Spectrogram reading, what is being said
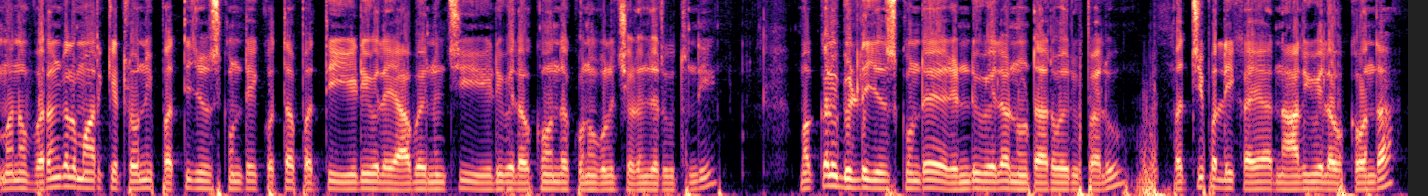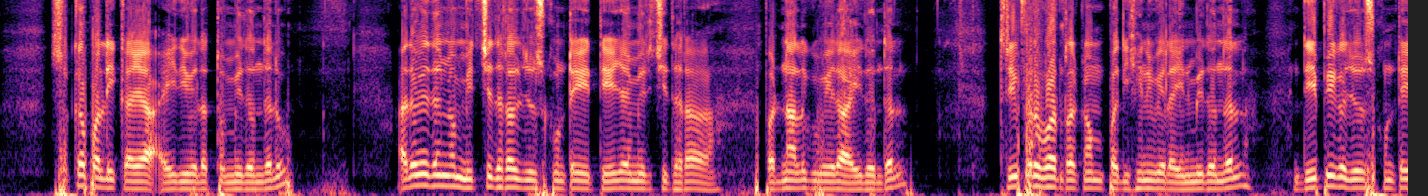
మనం వరంగల్ మార్కెట్లోని పత్తి చూసుకుంటే కొత్త పత్తి ఏడు వేల యాభై నుంచి ఏడు వేల ఒక వంద కొనుగోలు చేయడం జరుగుతుంది. మొక్కలు బిల్డ్ చేసుకుంటే రెండు వేల నూట అరవై రూపాయలు పచ్చిపల్లికాయ నాలుగు వేల ఒక వంద సుక్కపల్లికాయ ఐదు వేల తొమ్మిది వందలు. అదేవిధంగా మిర్చి ధరలు చూసుకుంటే తేజ మిర్చి ధర పద్నాలుగు వేల ఐదు వందలు త్రీ ఫోర్ వన్ రకం పదిహేను వేల ఎనిమిది వందలు దీపిక చూసుకుంటే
